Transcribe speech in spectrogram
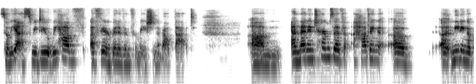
so yes, we do, we have a fair bit of information about that. Um, and then in terms of having a, a needing a,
